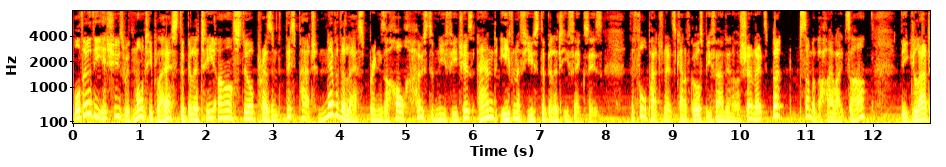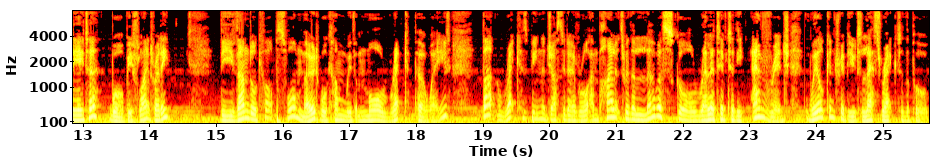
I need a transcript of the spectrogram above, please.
although the issues with multiplayer stability are still present, this patch nevertheless brings a whole host of new features and even a few stability fixes. The full patch notes can, of course, be found in our show notes, but some of the highlights are the Gladiator will be flight ready. The Vandal Co-op Swarm mode will come with more REC per wave, but REC has been adjusted overall, and pilots with a lower score relative to the average will contribute less REC to the pool.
